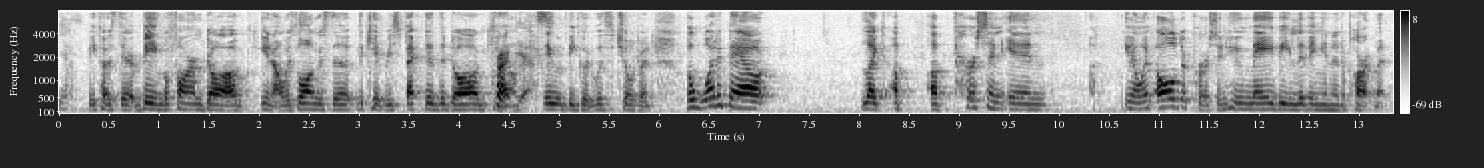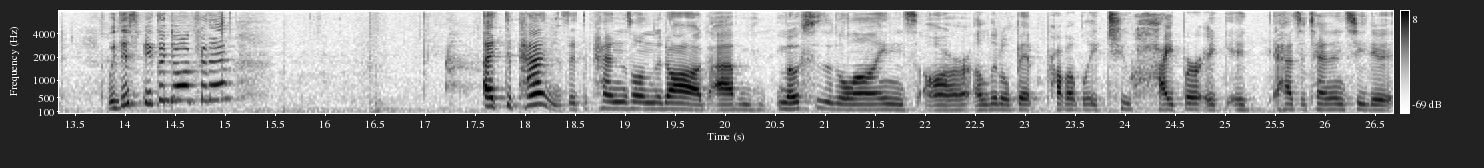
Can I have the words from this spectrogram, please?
Yeah. because they're being a farm dog, you know, as long as the, the kid respected the dog, you Correct. know, Yes. they would be good with children. But what about like a, a person in, you know, an older person who may be living in an apartment? Would this be a good dog for them? It depends. It depends on the dog. Um, most of the lines are a little bit probably too hyper. It, it has a tendency to,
